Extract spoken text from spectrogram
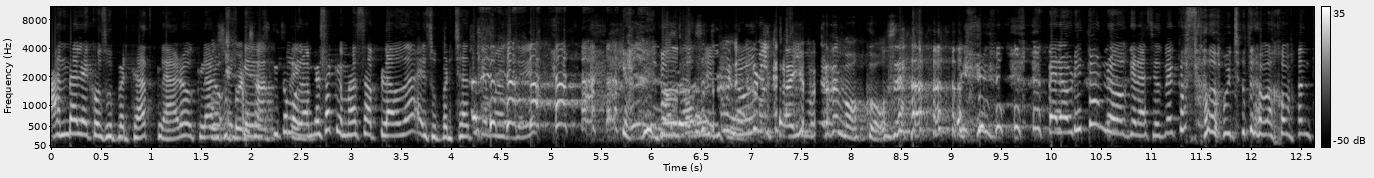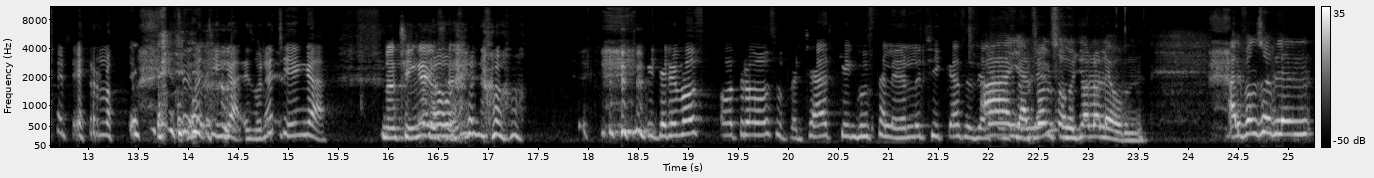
Ándale con superchat, claro, claro. Con El que así como sí. la mesa que más aplauda, el superchat que más dé. No, no, con el cabello verde moco, o sea. Pero ahorita no, gracias. Me ha costado mucho trabajo mantenerlo. Es una chinga, es una chinga. No chinga, Pero yo sé. bueno. Y tenemos otro superchat. ¿Quién gusta leerlo, chicas? Ay, Alfonso Alfonso, yo lo leo. Alfonso Eblen,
